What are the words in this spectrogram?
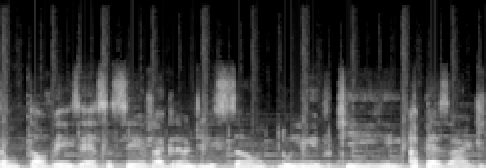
Então, talvez essa seja a grande lição do livro, que apesar de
